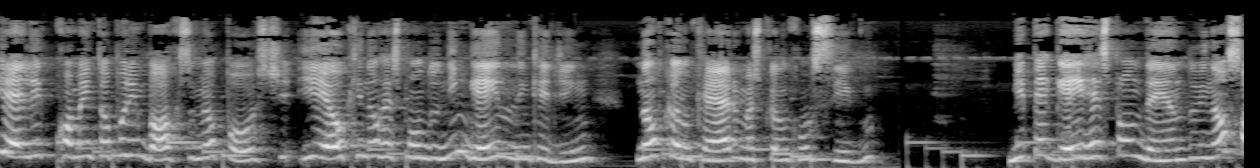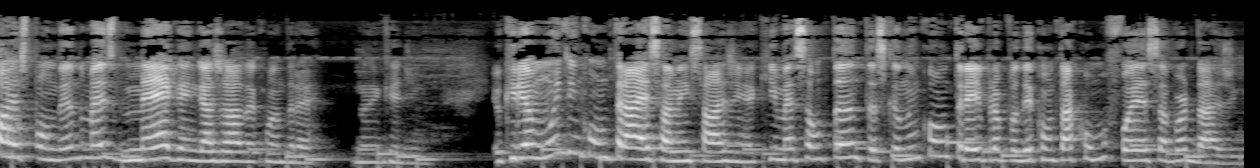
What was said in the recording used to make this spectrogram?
e ele comentou por inbox o meu post. E eu, que não respondo ninguém no LinkedIn, não porque eu não quero, mas porque eu não consigo, me peguei respondendo, e não só respondendo, mas mega engajada com o André no LinkedIn. Eu queria muito encontrar essa mensagem aqui, mas são tantas que eu não encontrei para poder contar como foi essa abordagem.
